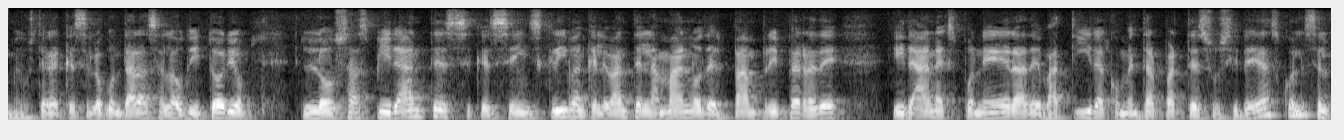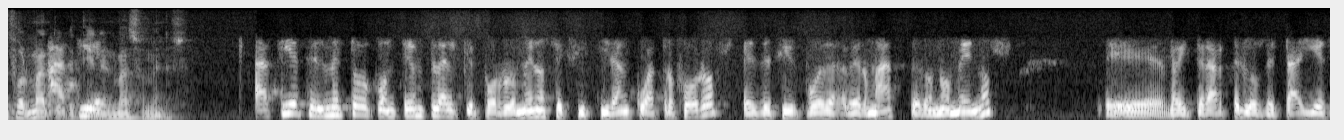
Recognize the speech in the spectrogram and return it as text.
me gustaría que se lo contaras al auditorio, los aspirantes que se inscriban, que levanten la mano del PAN, PRI, PRD, irán a exponer, a debatir, a comentar parte de sus ideas. ¿Cuál es el formato que tienen más o menos? Así es, el método contempla el que por lo menos existirán cuatro foros, es decir, puede haber más, pero no menos eh, reiterarte, los detalles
